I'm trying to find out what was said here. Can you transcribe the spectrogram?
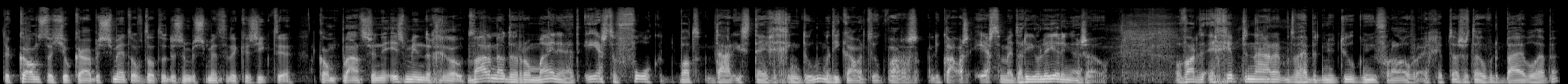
de kans dat je elkaar besmet of dat er dus een besmettelijke ziekte kan plaatsvinden, is minder groot. Waren nou de Romeinen het eerste volk wat daar iets tegen ging doen? Want die kwamen natuurlijk als, die kwamen als eerste met riolering en zo. Of waren de Egyptenaren, want we hebben het nu natuurlijk nu vooral over Egypte als we het over de Bijbel hebben.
